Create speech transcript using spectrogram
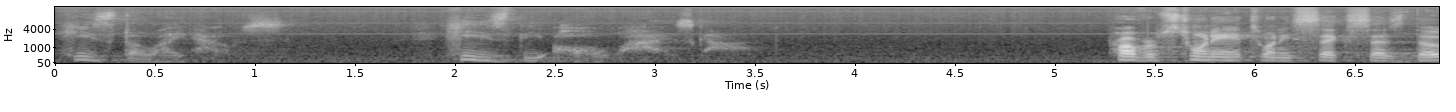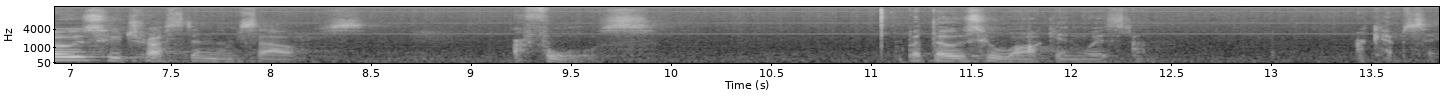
He's the lighthouse, He's the all wise God. Proverbs 28 26 says, Those who trust in themselves are fools, but those who walk in wisdom are kept safe.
